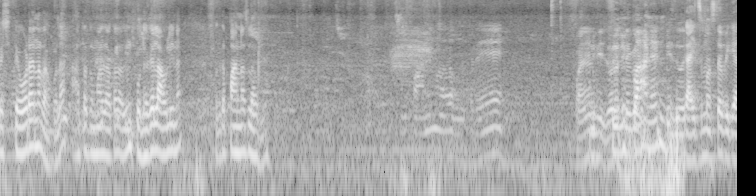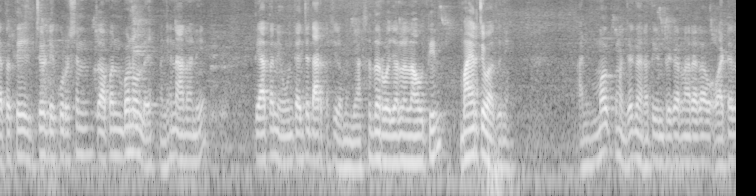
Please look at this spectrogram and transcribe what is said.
अशी तेवढा ना दाखवला. आता तुम्हाला दाखवलं अजून फुलं काही लावली ना. फक्त पानच लावलं. काहीच मस्तपैकी आता ते जे डेकोरेशनचं आपण बनवलं आहे म्हणजे नानाने ते आता नेऊन त्यांच्या दारकाशीला म्हणजे असं दरवाजाला लावतील बाहेरच्या बाजूने. आणि मग म्हणजे घरात एंट्री करणाऱ्याला वाटेल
